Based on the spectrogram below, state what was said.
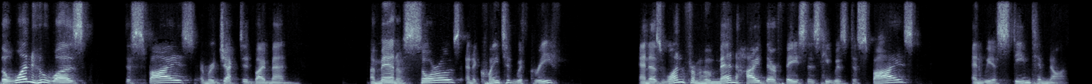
the one who was despised and rejected by men, a man of sorrows and acquainted with grief and as one from whom men hide their faces, he was despised, and we esteemed him not.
